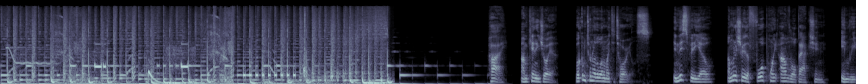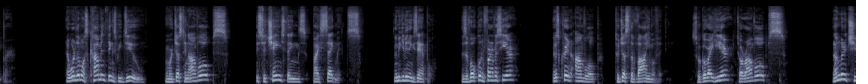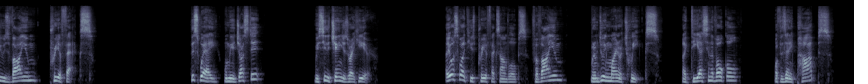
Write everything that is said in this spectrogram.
Hi, I'm Kenny Gioia. Welcome to another one of my tutorials. In this video, I'm going to show you the four-point envelope action in Reaper. Now, one of the most common things we do when we're adjusting envelopes is to change things by segments. Let me give you an example. There's a vocal in front of us here. Let's create an envelope to adjust the volume of it. So go right here to our envelopes, and I'm going to choose Volume Pre-Effects. This way, when we adjust it, we see the changes right here. I also like to use pre-effects envelopes for volume when I'm doing minor tweaks, like de-essing the vocal, or if there's any pops.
